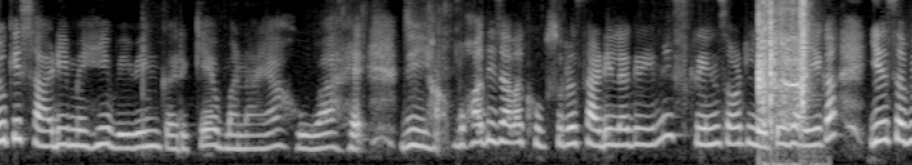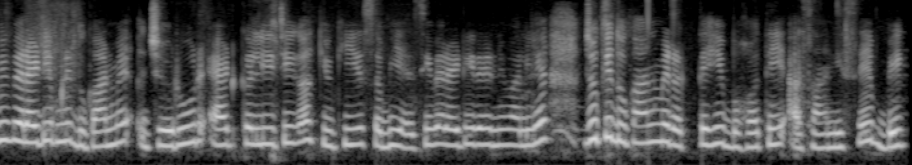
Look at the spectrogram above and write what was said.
जो कि साड़ी में ही वीविंग करके बनाया हुआ है। जी हाँ बहुत ही ज़्यादा खूबसूरत साड़ी लग रही है ना स्क्रीन लेते जाइएगा। ये सभी वेरायटी अपनी दुकान में ज़रूर ऐड कर लीजिएगा, क्योंकि ये सभी ऐसी वेरायटी रहने वाली है, जो कि दुकान में रखते ही बहुत ही आसानी से बिक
